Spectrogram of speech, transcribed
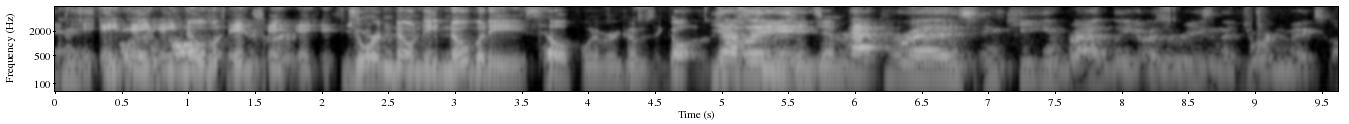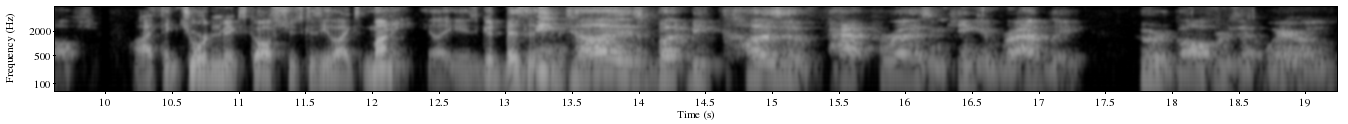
Ain't, ain't, Jordan ain't, no, ain't, shoes ain't- ain't- Jordan don't need nobody's help whenever it comes to golf. yeah, but in general. Pat Perez and Keegan Bradley are the reason that Jordan makes golf shoes. I think Jordan makes golf shoes because he likes money. Like, he's a good businessman. He does, but because of Pat Perez and Keegan Bradley, who are golfers that wear them,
